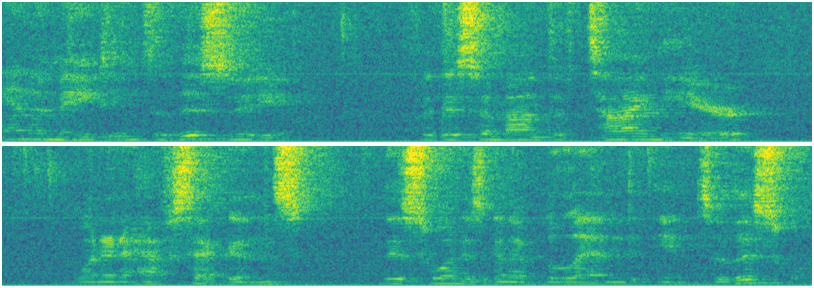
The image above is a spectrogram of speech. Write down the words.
animate into this video. For this amount of time here, one and a half seconds, this one is going to blend into this one.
